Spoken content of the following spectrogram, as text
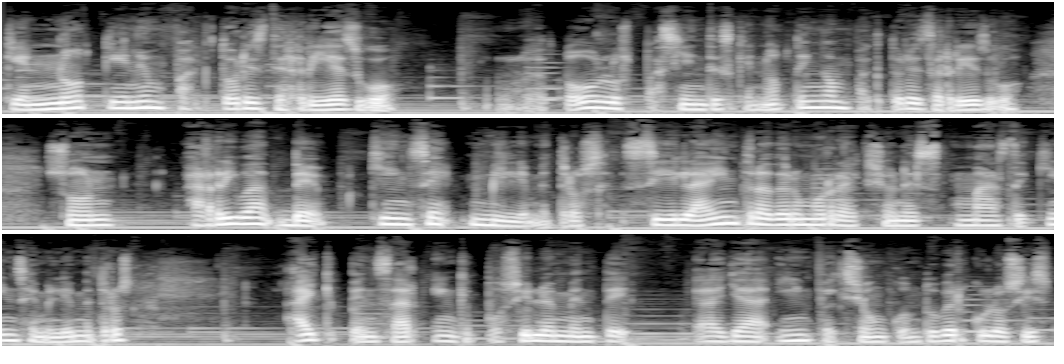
que no tienen factores de riesgo. Todos los pacientes que no tengan factores de riesgo son arriba de 15 milímetros. Si la intradermorreacción es más de 15 milímetros, hay que pensar en que posiblemente haya infección con tuberculosis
